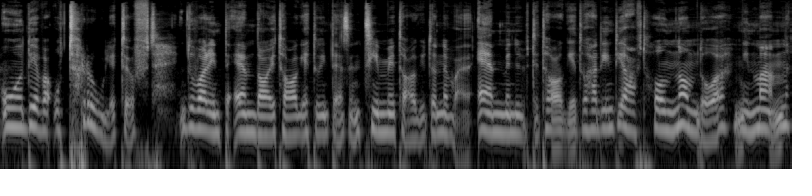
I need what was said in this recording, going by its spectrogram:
Och det var otroligt tufft. Då var det inte en dag i taget och inte ens en timme i taget utan det var en minut i taget. Och hade inte jag haft honom då, min man,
